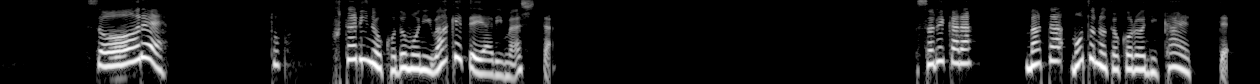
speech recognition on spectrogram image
「それ!」と二人の子供に分けてやりました。それからまた元のところに帰って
